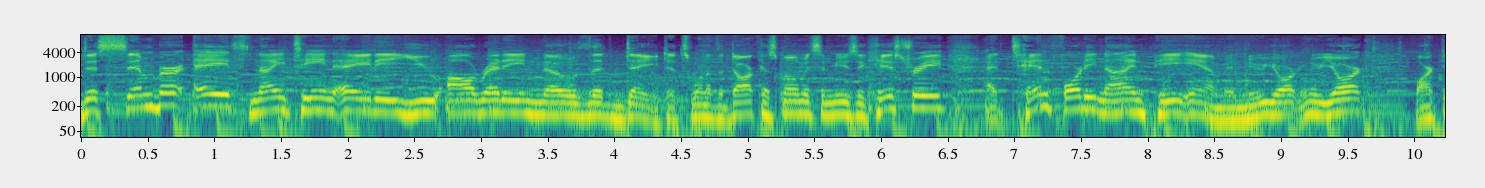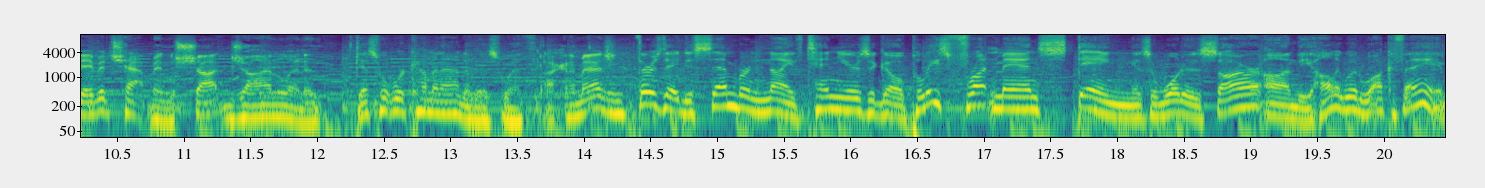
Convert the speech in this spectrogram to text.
December 8th, 1980. You already know the date. It's one of the darkest moments in music history at 10:49 p.m. in New York, New York. Mark David Chapman shot John Lennon. Guess what we're coming out of this with? I can imagine. Thursday, December 9th, 10 years ago, police frontman Sting is awarded a star on the Hollywood Walk of Fame.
